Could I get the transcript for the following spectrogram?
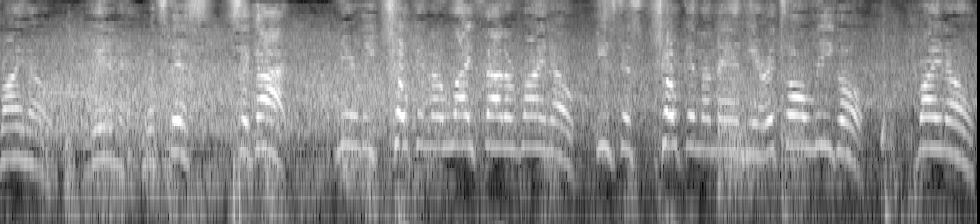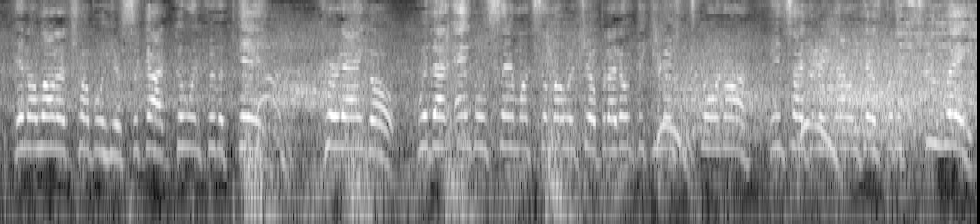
Rhyno. Wait a minute, what's this? Sagat nearly choking the life out of Rhino. He's just choking the man here. It's all legal. Rhyno in a lot of trouble here. Sagat going for the pin. Kurt Angle with that angle slam on Samoa Joe, but I don't think he knows what's going on inside the ring. Now he does, but it's too late.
